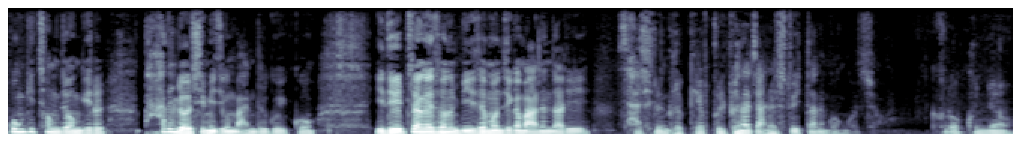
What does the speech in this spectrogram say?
공기청정기를 다들 열심히 지금 만들고 있고 이들 입장에서는 미세먼지가 많은 날이 사실은 그렇게 불편하지 않을 수도 있다는 건 거죠. 그렇군요.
